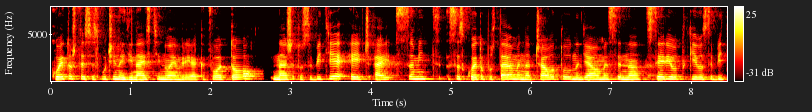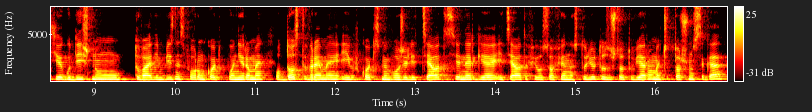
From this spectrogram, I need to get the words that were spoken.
което ще се случи на 11 ноември. А какво е то? Нашето събитие HI Summit, с което поставяме началото, надяваме се на серия от такива събития годишно. Това е един бизнес форум, който планираме от доста време и в който сме вложили цялата си енергия и цялата философия на студиото, защото вярваме, че точно сега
